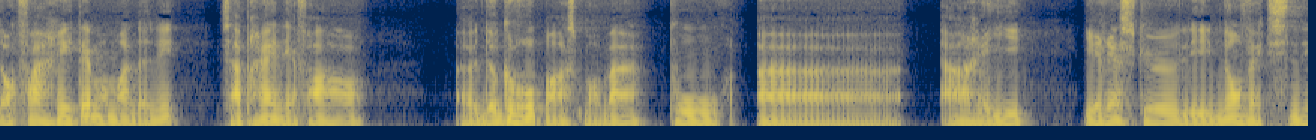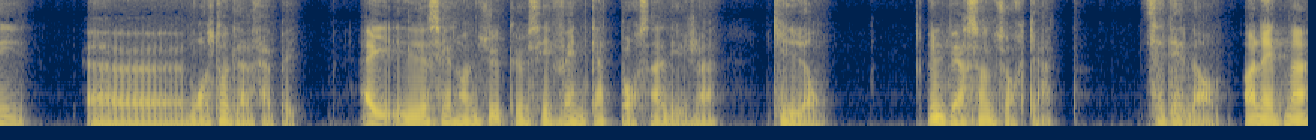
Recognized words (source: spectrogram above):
Donc, il faut arrêter à un moment donné. Ça prend un effort de groupe en ce moment pour euh, enrayer. Il reste que les non-vaccinés euh, vont tous l'attraper. là, c'est rendu que c'est 24% des gens qui l'ont. Une personne sur quatre. C'est énorme. Honnêtement,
